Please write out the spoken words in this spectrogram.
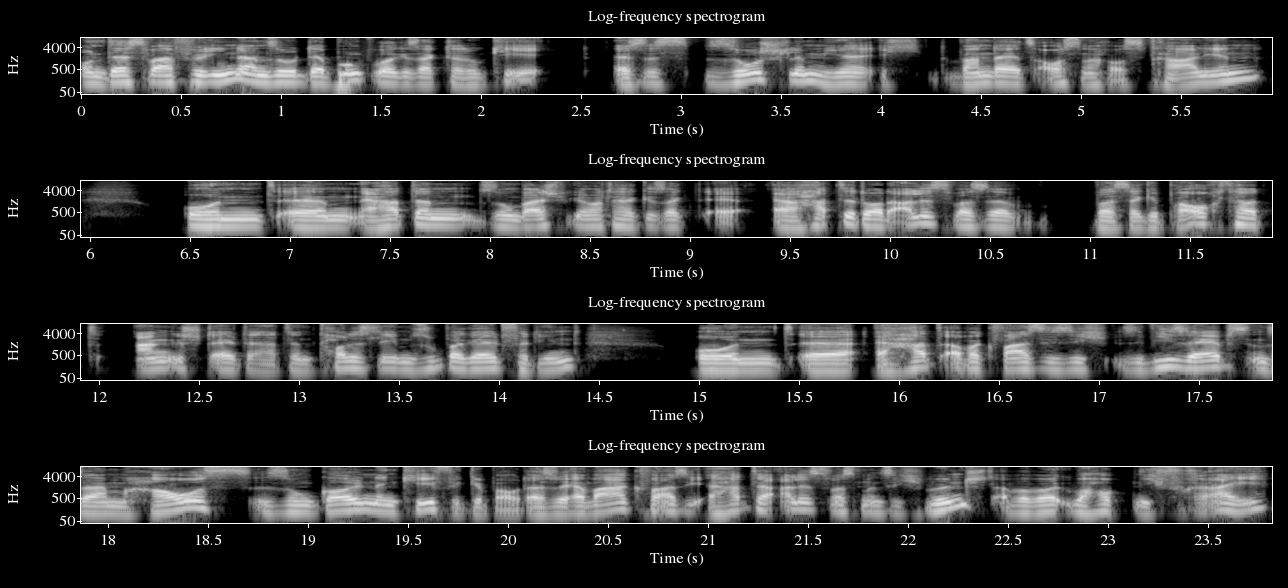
Und das war für ihn dann so der Punkt, wo er gesagt hat, okay, es ist so schlimm hier, ich wandere jetzt aus nach Australien. Und ähm, er hat dann so ein Beispiel gemacht, er hat gesagt, er, er hatte dort alles, was er, was er gebraucht hat, angestellt, er hatte ein tolles Leben, super Geld verdient. Und äh, er hat aber quasi sich wie selbst in seinem Haus so einen goldenen Käfig gebaut. Also er war quasi, er hatte alles, was man sich wünscht, aber war überhaupt nicht frei,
